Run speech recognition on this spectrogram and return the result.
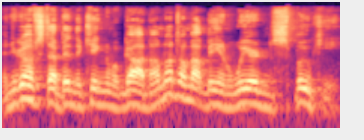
and you're going to have to step in the kingdom of God. Now, I'm not talking about being weird and spooky.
